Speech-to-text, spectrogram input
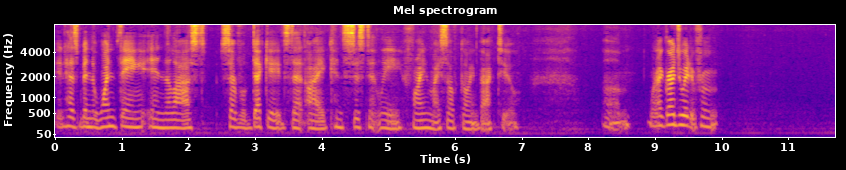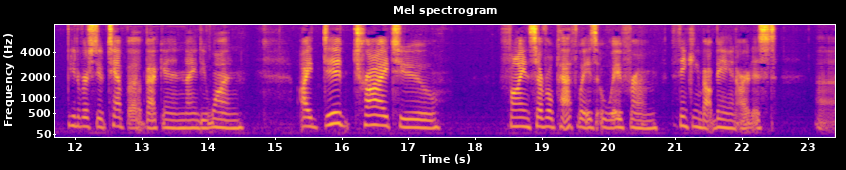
It has been the one thing in the last several decades that I consistently find myself going back to. Um, when I graduated from University of Tampa back in 91, I did try to find several pathways away from thinking about being an artist uh,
